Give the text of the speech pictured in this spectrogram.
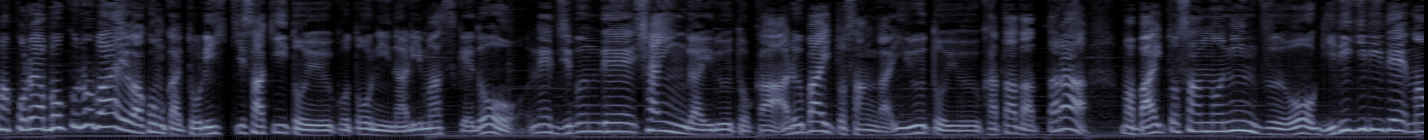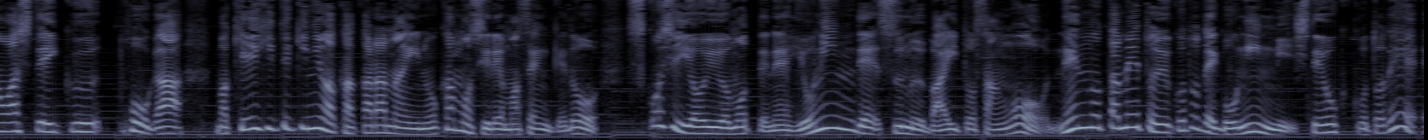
まあこれは僕の場合は今回取引先ということになりますけど、ね、自分で社員がいるとか、アルバイトさんがいるという方だったら、まあバイトさんの人数をギリギリで回していく方が、まあ経費的にはかからないのかもしれませんけど、少し余裕を持ってね、4人で済むバイトさんを念のためということで5人にしておくことで、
